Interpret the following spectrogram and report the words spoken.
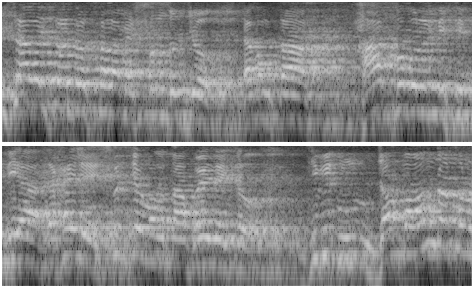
ঈসা আলাইসালামের সৌন্দর্য এবং তার হাত বগল নিচে দিয়া দেখাইলে সূর্যের মতো তাপ হয়ে যাইত। জীবিত জন্ম অন্ধ কোনো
